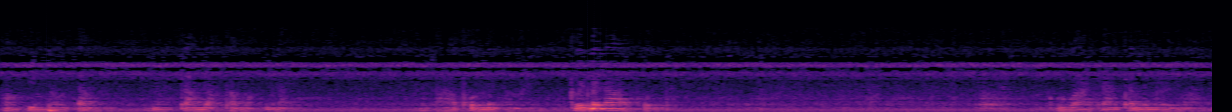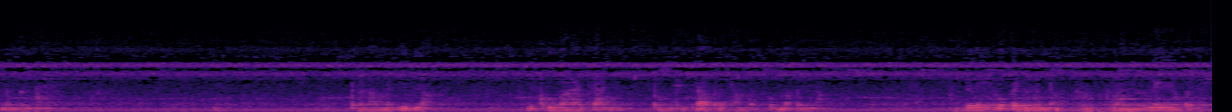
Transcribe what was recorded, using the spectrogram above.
เอาจริงเอาจังตามหลักธรรมะที่ไหนหาผลไม่ทำไมเกิดไม่ได้ผลครูบาอาจารย์ท่านดำเนินมาดำเนินมาาเราไม่ยึดหลักยึดครูบาอาจารย์พระพุทธเจ้าพระธรรมพระสงฆ์มาเป็นหลักเลวไปโดยลำดับเลวไปเลย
